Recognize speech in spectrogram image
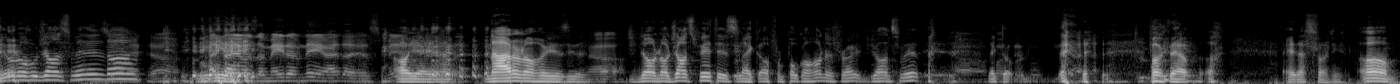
You don't know who John Smith is, I dog? don't. I thought it was a made up name. I thought it was Smith. Oh yeah, yeah. nah, I don't know who he is either. Oh, No, no, John Smith is like uh, from Pocahontas, right? John Smith. oh, like fuck the that fuck that. Hey, that's funny. Um,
